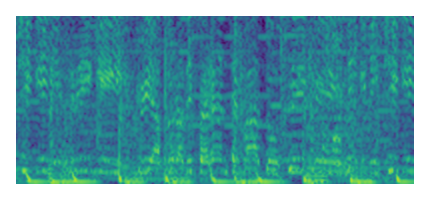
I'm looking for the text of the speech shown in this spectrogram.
somos Mickey, ni Chiqui, ni Ricky, criatura diferente pa' tu psiqui. No somos Mickey, ni Chiqui,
